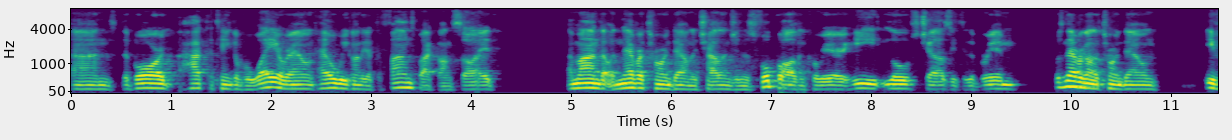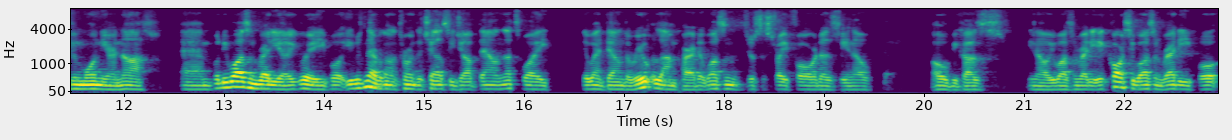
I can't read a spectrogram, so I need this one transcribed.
And the board had to think of a way around how are we going to get the fans back on side. A man that would never turn down a challenge in his footballing career. He loves Chelsea to the brim. Was never going to turn down even money or not. Um, but he wasn't ready, I agree. But he was never going to turn the Chelsea job down. That's why they went down the route of Lampard. It wasn't just as straightforward as, you know, oh, because, you know, he wasn't ready. Of course, he wasn't ready, but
